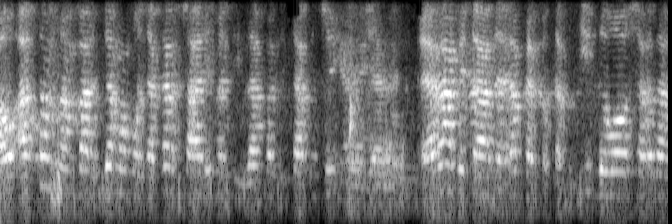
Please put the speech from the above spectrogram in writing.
او اتم نمبر جمع مذکر سالمه اضافه د تاسو چې اعراب دا د رفع په تقدیر د وو سره ده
